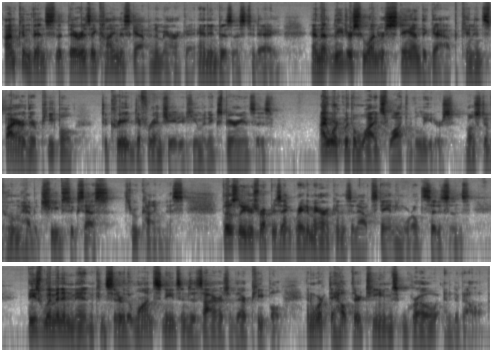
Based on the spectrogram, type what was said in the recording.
I'm convinced that there is a kindness gap in America and in business today, and that leaders who understand the gap can inspire their people to create differentiated human experiences. I work with a wide swath of leaders, most of whom have achieved success through kindness. Those leaders represent great Americans and outstanding world citizens. These women and men consider the wants, needs, and desires of their people and work to help their teams grow and develop.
